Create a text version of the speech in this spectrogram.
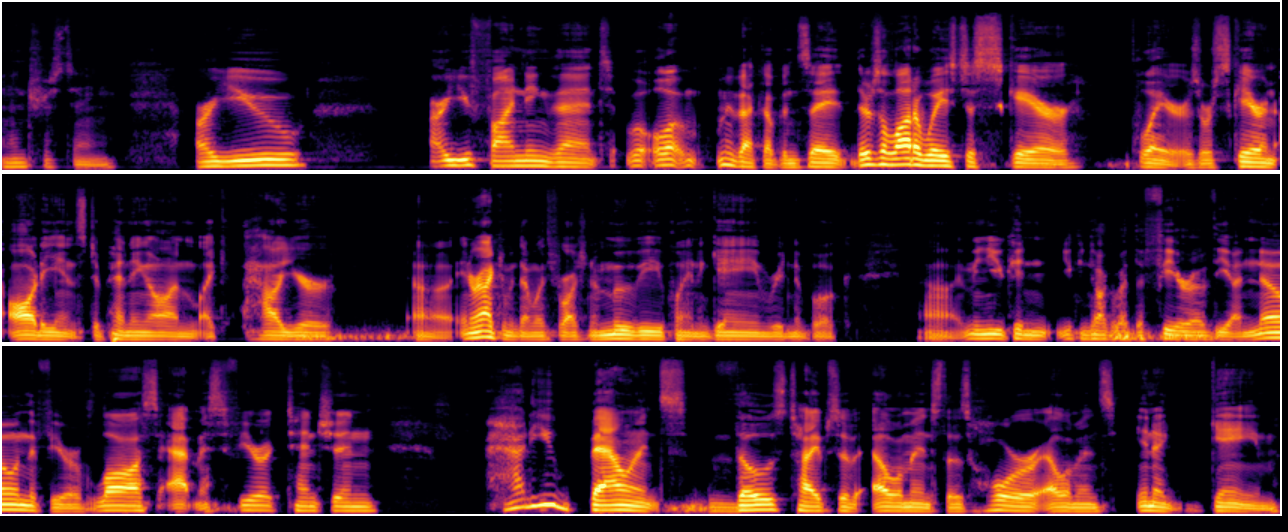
Interesting. Are you are you finding that well, let me back up and say there's a lot of ways to scare players or scare an audience depending on like how you're uh, interacting with them whether you're watching a movie playing a game reading a book. Uh, i mean you can you can talk about the fear of the unknown the fear of loss atmospheric tension. How do you balance those types of elements those horror elements in a game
